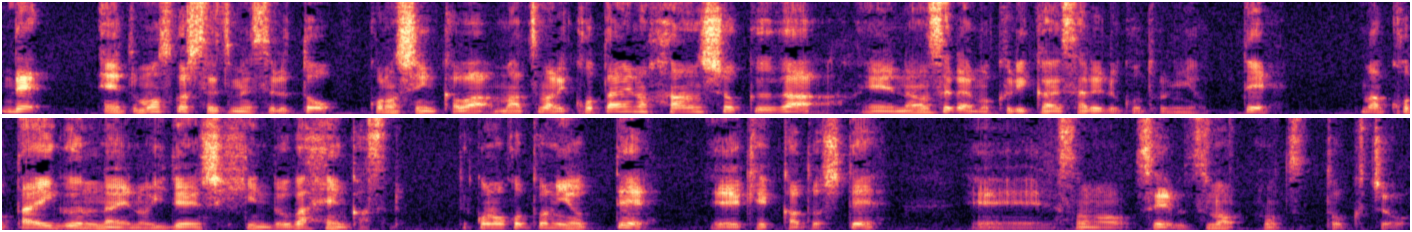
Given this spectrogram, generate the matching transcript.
でえー、ともう少し説明するとこの進化は、まあ、つまり個体の繁殖が、えー、何世代も繰り返されることによって、まあ、個体群内の遺伝子頻度が変化する。でこのことによって、えー、結果として、えー、その生物の持つ特徴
